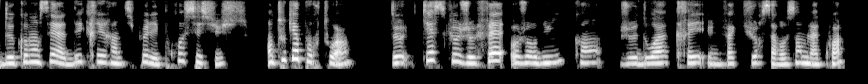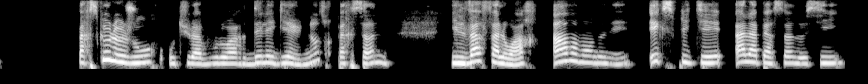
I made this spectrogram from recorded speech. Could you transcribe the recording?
de commencer à décrire un petit peu les processus, en tout cas pour toi, de qu'est-ce que je fais aujourd'hui quand je dois créer une facture, ça ressemble à quoi? Parce que le jour où tu vas vouloir déléguer à une autre personne, il va falloir, à un moment donné, expliquer à la personne aussi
